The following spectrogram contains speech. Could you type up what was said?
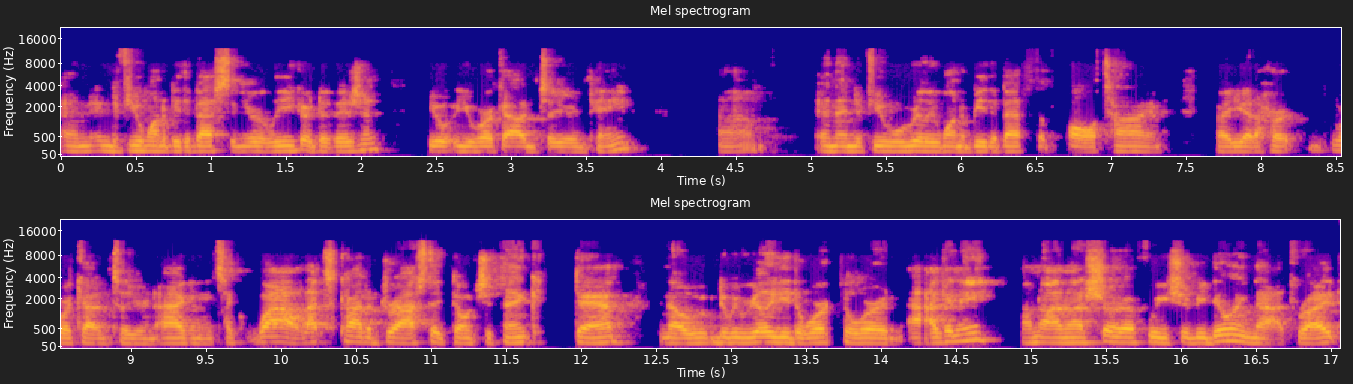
and, and if you want to be the best in your league or division, you, you work out until you're in pain. Um, and then if you really want to be the best of all time, right, you got to hurt work out until you're in agony. It's like, wow, that's kind of drastic, don't you think, Dan? You know, do we really need to work till we're in agony? I'm not, I'm not sure if we should be doing that, right?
